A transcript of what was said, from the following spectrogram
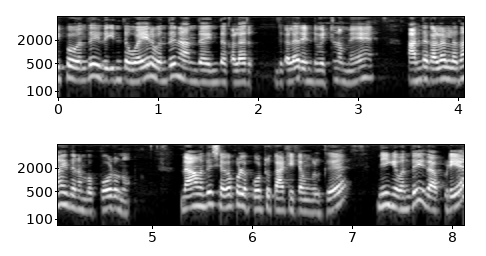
இப்போ வந்து இது இந்த ஒயரை வந்து நான் இந்த இந்த கலர் இந்த கலர் ரெண்டு வெட்டணுமே அந்த கலரில் தான் இதை நம்ம போடணும். நான் வந்து சிகப்பில் போட்டு காட்டிட்டேன் உங்களுக்கு. நீங்கள் வந்து இதை அப்படியே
